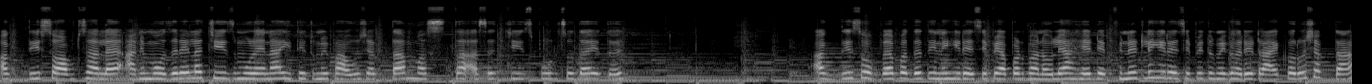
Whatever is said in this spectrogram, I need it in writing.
अगदी सॉफ्ट झालाय. आणि मोजरेला चीजमुळे ना इथे तुम्ही पाहू शकता मस्त असं चीज पूल सुद्धा येतोय. अगदी सोप्या पद्धतीने ही रेसिपी आपण बनवली आहे. डेफिनेटली ही रेसिपी तुम्ही घरी ट्राय करू शकता.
